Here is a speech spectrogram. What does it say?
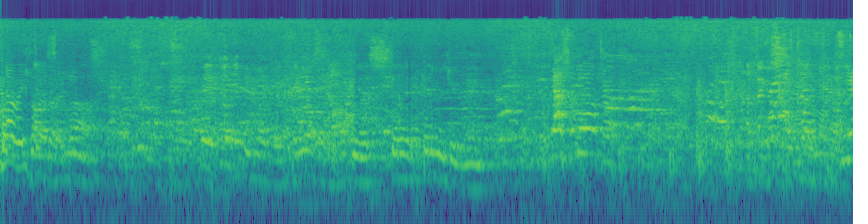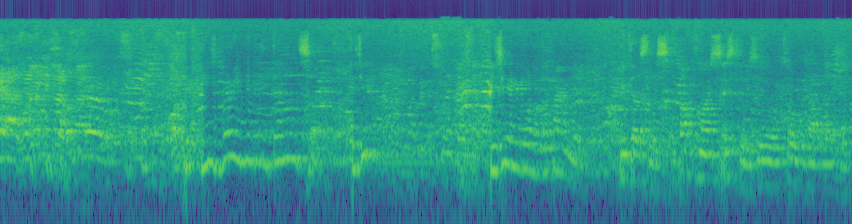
No, he I've got a doesn't. glass. Yes, get, a, get him a drink then. Gas and water. Yeah, I think so. He's a very nifty dancer. Did you? He's the only one of the family who does this, apart from my sisters who I'll talk about later.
